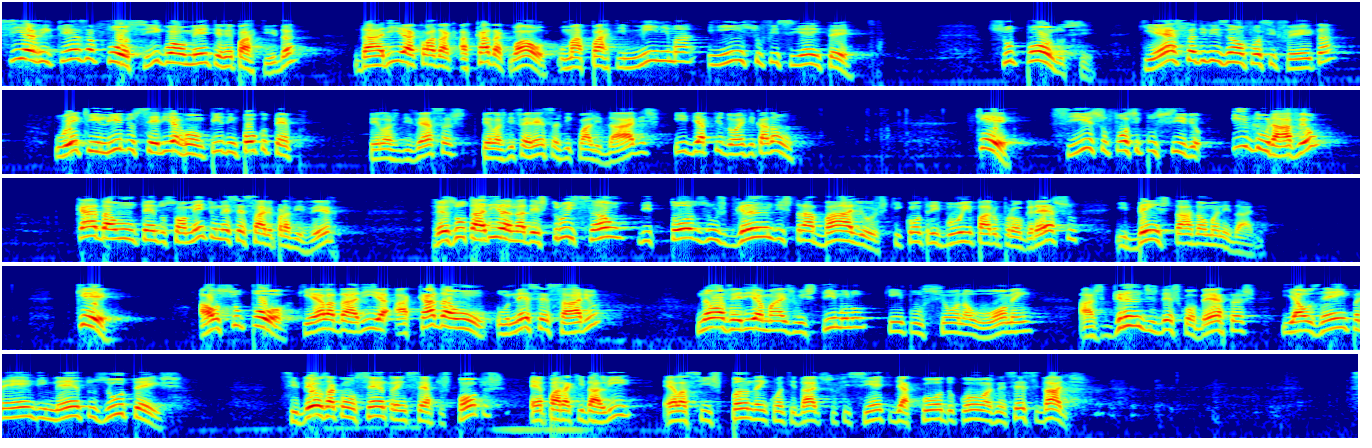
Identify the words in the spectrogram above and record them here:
se a riqueza fosse igualmente repartida, daria a cada, a cada qual uma parte mínima e insuficiente. Supondo-se que essa divisão fosse feita, o equilíbrio seria rompido em pouco tempo, pelas, diversas, pelas diferenças de qualidades e de aptidões de cada um. Que, se isso fosse possível e durável, cada um tendo somente o necessário para viver, resultaria na destruição de todos os grandes trabalhos que contribuem para o progresso e bem-estar da humanidade. Que, ao supor que ela daria a cada um o necessário, não haveria mais o estímulo que impulsiona o homem às grandes descobertas e aos empreendimentos úteis. Se Deus a concentra em certos pontos, é para que dali ela se expanda em quantidade suficiente de acordo com as necessidades.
